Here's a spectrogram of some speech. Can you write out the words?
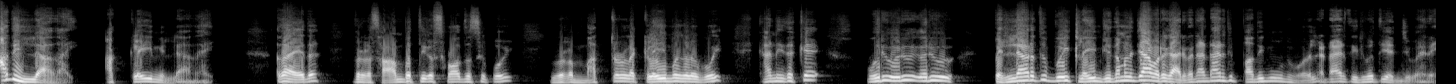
അതില്ലാതായി ആ ക്ലെയിം ഇല്ലാതായി. അതായത് ഇവരുടെ സാമ്പത്തിക സ്രോതസ് പോയി ഇവരുടെ മറ്റുള്ള ക്ലെയിമുകൾ പോയി. കാരണം ഇതൊക്കെ ഒരു ഒരു ഒരു ഇപ്പൊ എല്ലായിടത്തും പോയി ക്ലെയിം ചെയ്ത് നമ്മൾ ഞാൻ ഒരു കാര്യം രണ്ടായിരത്തി പതിമൂന്ന് മുതൽ രണ്ടായിരത്തി ഇരുപത്തി അഞ്ച് വരെ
